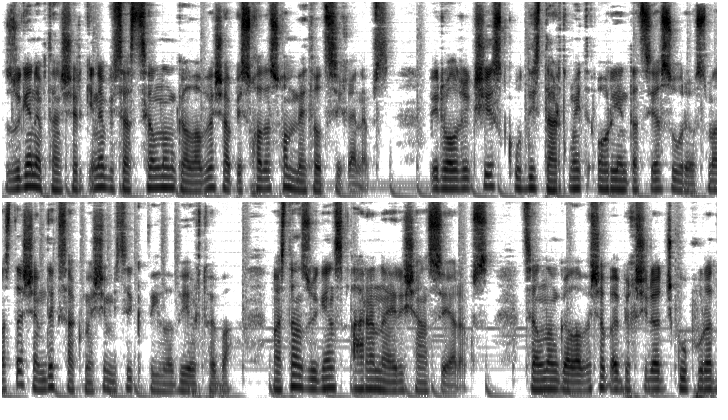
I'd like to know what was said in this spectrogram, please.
ზუგენებთან შერკინებისას ცელნონ გალავე შაპის სხვადასხვა მეთოდს იყენებს. პირველ რიგში სკუდის დარტყმით ორიენტაციას ურევს მას და შემდეგ საქმეში მისი კბილები ერთვება. მასთან ზვიგენს არანაირი შანსი არ აქვს. ცელნონ გალავეშაპები ხშირად ჯგუფურად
